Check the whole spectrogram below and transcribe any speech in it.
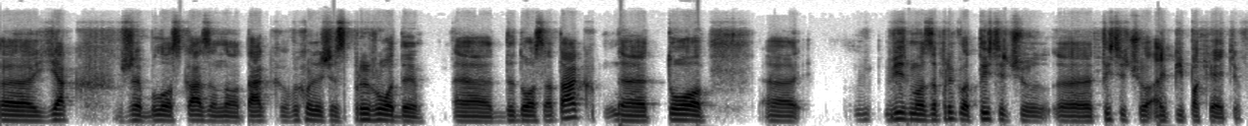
е, як вже було сказано, так виходячи з природи е, DDoS атак, е, то е, візьмемо за приклад тисячу е, тисячу IP пакетів,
